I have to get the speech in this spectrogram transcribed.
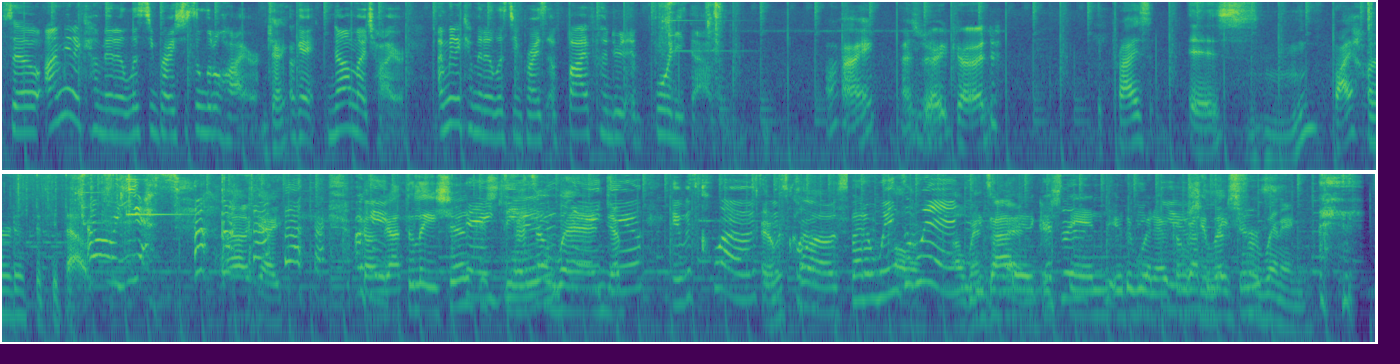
So I'm gonna come in at a listing price just a little higher. Okay. Okay, not much higher. I'm gonna come in at a listing price of 540,000. All right, that's very good. The price is mm-hmm. five hundred and fifty thousand. Oh, yes! Okay. okay. Congratulations, Thank Christine. you. It's a win, Thank yep. you. It was close. It was close. But a win's Oh, a win. a You win's a got win. it, Christine. You're the winner. you. She She lives Congratulations. for winning.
